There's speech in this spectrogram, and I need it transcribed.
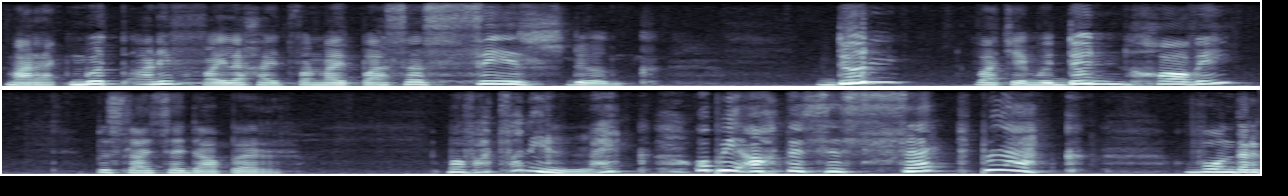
maar ek moet aan die veiligheid van my passasiers dink." "Doen wat jy moet doen, Gawie," besluit sy dapper. "Maar wat van die lijk op die agterste sitplek?" wonder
